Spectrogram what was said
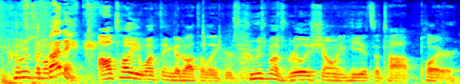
that's Kuzma. pathetic. I'll tell you one thing good about the Lakers. Kuzma's really showing he is a top player.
